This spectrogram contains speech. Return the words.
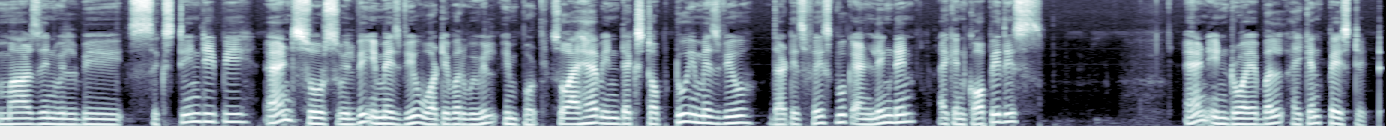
margin will be 16 dp and source will be image view whatever we will import. So i have in desktop two image view that is facebook and linkedin i can copy this and in drawable i can paste it.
